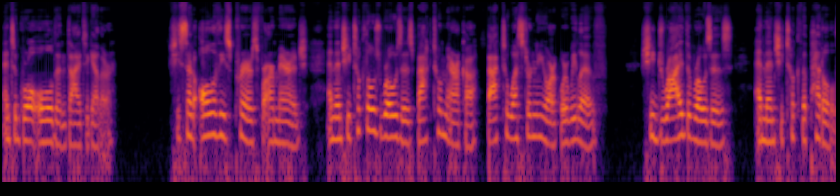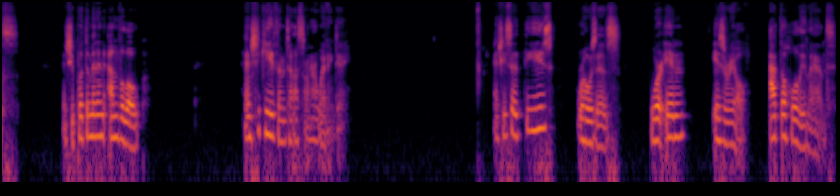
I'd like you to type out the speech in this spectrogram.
and to grow old and die together. She said all of these prayers for our marriage, and then she took those roses back to America, back to Western New York where we live. She dried the roses, and then she took the petals, and she put them in an envelope, and she gave them to us on our wedding day. And she said, these roses were in Israel at the Holy Land.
